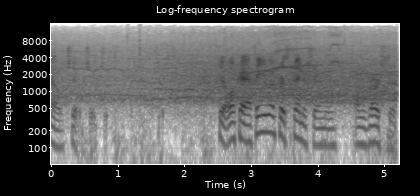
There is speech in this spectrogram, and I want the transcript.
No, chill, chill, chill. Chill. Okay, I think he went for his finisher and then I reversed it.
